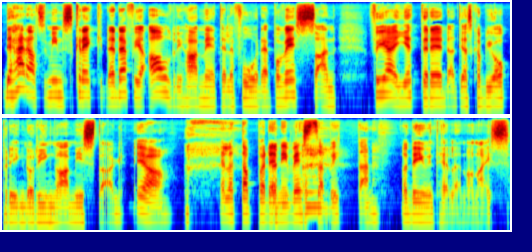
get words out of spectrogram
Det här är alltså min skräck. Det är därför jag aldrig har med telefonen på vässan. För jag är jätterädd att jag ska bli uppringd och ringa av misstag. Ja. Eller tappa den i vässabyttan. Och det är ju inte heller något nice.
